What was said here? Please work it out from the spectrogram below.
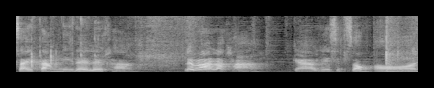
ใส่ตามนี้ได้เลยค่ะ เรียบร้อยแล้วค่ะ แก้ว 22 ออน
